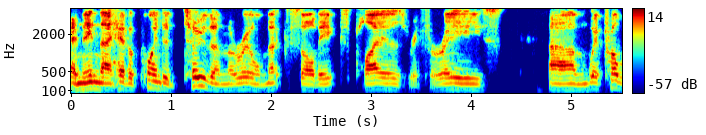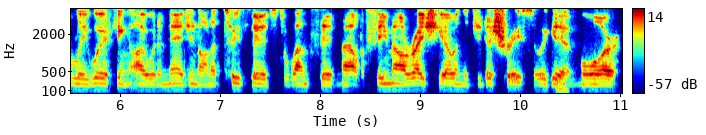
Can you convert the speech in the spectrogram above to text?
And then they have appointed to them a real mix of ex players, referees. Um, we're probably working, I would imagine, on a two thirds to one third male to female ratio in the judiciary. So we're getting more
